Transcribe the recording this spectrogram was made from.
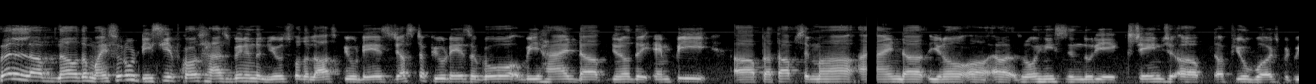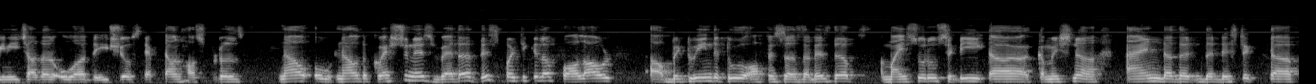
Well, uh, now the Mysuru DC, of course, has been in the news for the last few days. Just a few days ago, we had, uh, you know, the MP uh, Prathap Simha and, uh, you know, uh, uh, Rohini Sindhuri exchange a few words between each other over the issue of step-down hospitals now, now the question is whether this particular fallout uh, between the two officers, that is the Mysuru City uh, Commissioner and uh, the the district, uh,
